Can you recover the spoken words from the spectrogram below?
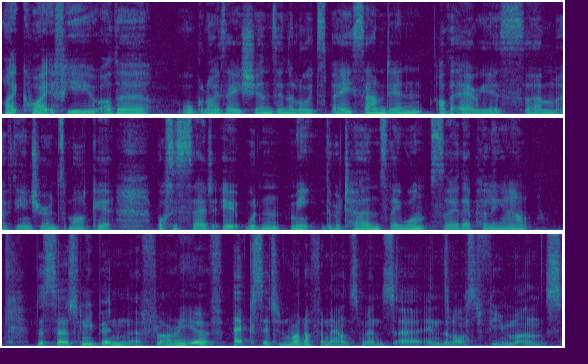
like quite a few other organisations in the Lloyd space and in other areas um, of the insurance market, bosses said it wouldn't meet the returns they want, so they're pulling out. There's certainly been a flurry of exit and runoff announcements uh, in the last few months.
